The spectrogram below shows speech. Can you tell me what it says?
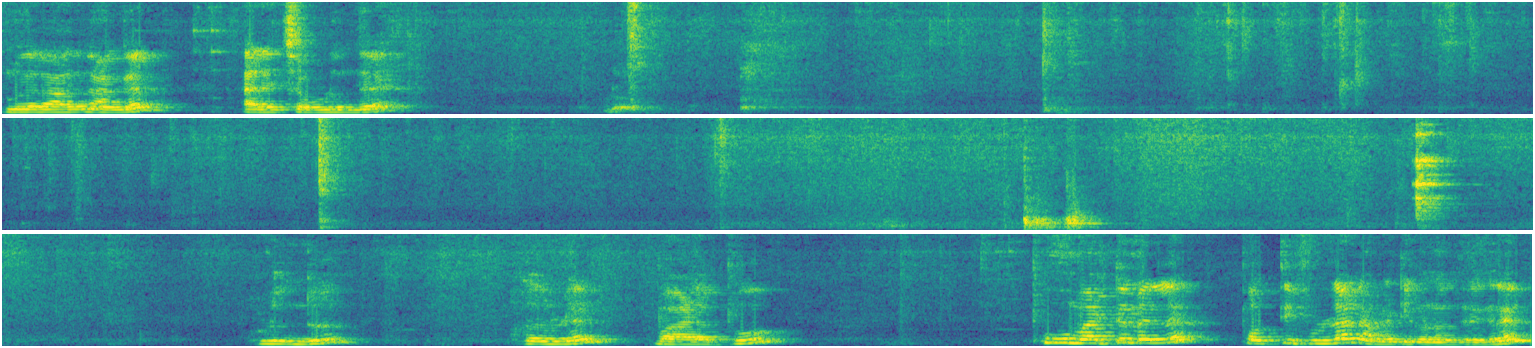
முதலாவது நாங்கள் அரைச்ச உளுந்தை. உளுந்து அதனுடன் வாழைப்பூ. பூ மட்டுமல்ல பொத்தி ஃபுல்லாக நான் வெட்டி கொண்டு வந்திருக்கிறேன்.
